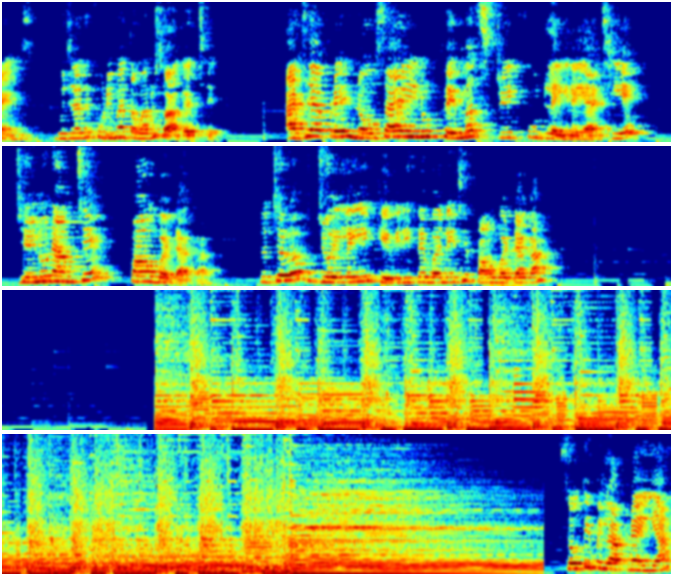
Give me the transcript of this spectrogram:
ફ્રેન્ડ્સ ગુજરાતી ફૂડીમાં તમારું સ્વાગત છે. આજે આપણે નવસારીનું ફેમસ સ્ટ્રીટ ફૂડ લઈ રહ્યા છીએ, જેનું નામ છે પાઉં બટાકા. તો ચલો જોઈ લઈએ કેવી રીતે બને છે પાઉં બટાકા. સૌથી પહેલા આપણે અહીંયા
